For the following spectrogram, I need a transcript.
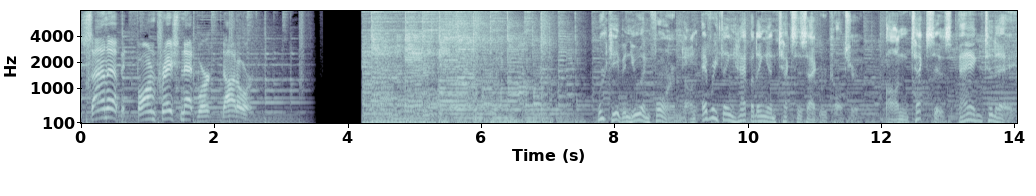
sign up at farmfreshnetwork.org. We're keeping you informed on everything happening in Texas agriculture on Texas Ag Today.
